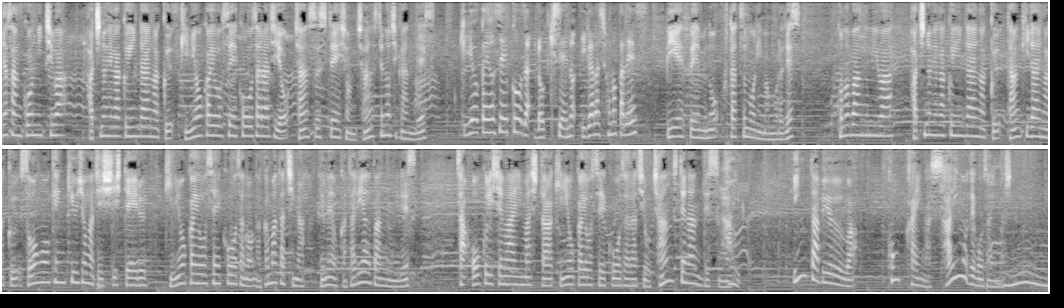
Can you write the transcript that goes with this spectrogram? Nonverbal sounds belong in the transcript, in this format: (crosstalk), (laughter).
皆さんこんにちは。八戸学院大学起業家養成講座ラジオチャンスステーションチャンステの時間です。起業家養成講座6期生の五十嵐ほのかです。BFM の二つ森守です。この番組は八戸学院大学短期大学総合研究所が実施している起業家養成講座の仲間たちが夢を語り合う番組です。さあお送りしてまいりました起業家養成講座ラジオチャンステなんですが、インタビューは今回が最後でございまして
